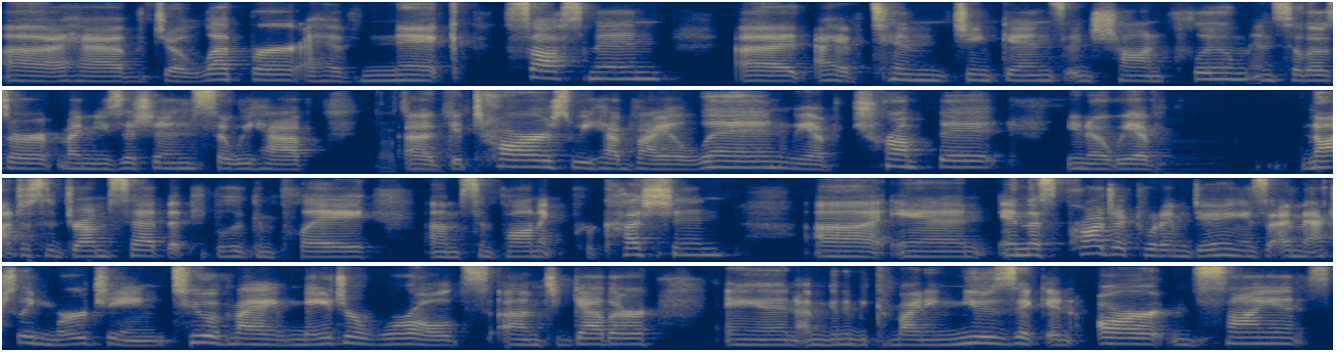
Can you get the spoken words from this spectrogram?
Uh, I have Joe Lepper. I have Nick Sauceman. Uh, I have Tim Jenkins and Sean Flume. And so those are my musicians. So we have uh, awesome. guitars, we have violin, we have trumpet, you know, we have not just a drum set, but people who can play um, symphonic percussion. Uh, and in this project, what I'm doing is I'm actually merging two of my major worlds um, together, and I'm going to be combining music and art and science.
